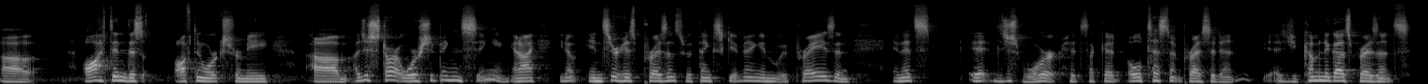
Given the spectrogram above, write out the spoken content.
Uh, often, this often works for me. Um, I just start worshiping and singing, and I, you know, enter His presence with thanksgiving and with praise, and and it's it just works. It's like an Old Testament precedent. As you come into God's presence,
